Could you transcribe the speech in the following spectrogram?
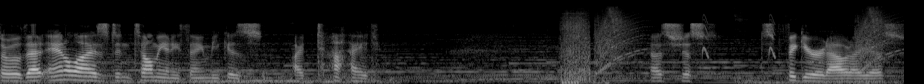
So that analyze didn't tell me anything because I died. Let's just, just figure it out, I guess.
